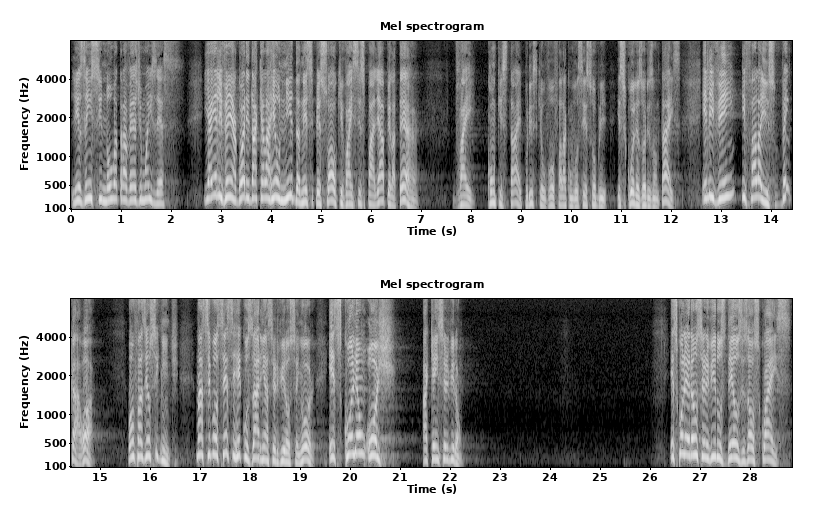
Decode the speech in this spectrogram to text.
lhes ensinou através de Moisés. E aí ele vem agora e dá aquela reunida nesse pessoal que vai se espalhar pela terra, vai conquistar, e por isso que eu vou falar com você sobre escolhas horizontais. Ele vem e fala isso: vem cá, ó, vamos fazer o seguinte. Mas se vocês se recusarem a servir ao Senhor, escolham hoje a quem servirão. Escolherão servir os deuses aos quais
